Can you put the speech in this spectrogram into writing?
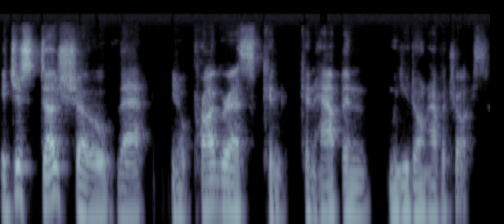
it just does show that you know progress can can happen when you don't have a choice.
